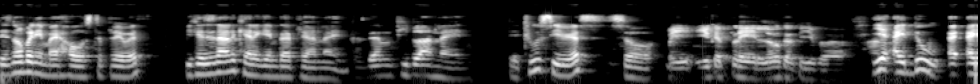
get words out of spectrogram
There's nobody in my house to play with because it's not the kind of game that I play online. Because them people online, they're too serious. So But you, you could play local people. yeah, I do. I, I,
